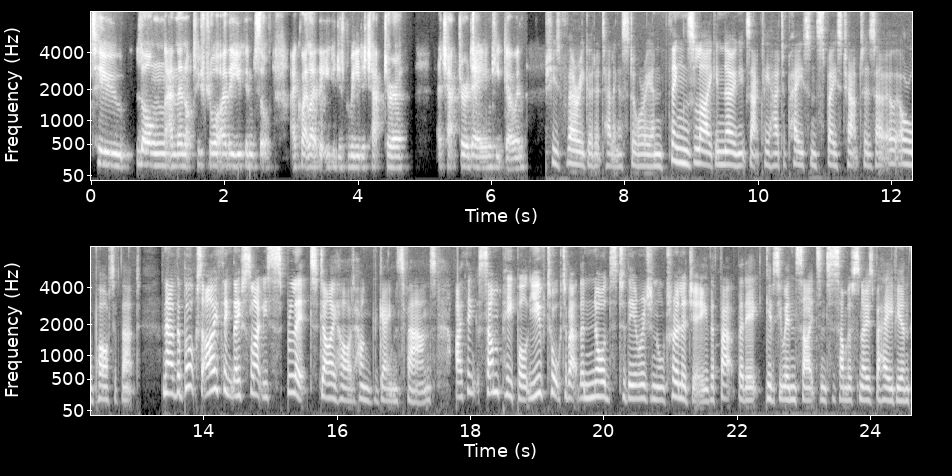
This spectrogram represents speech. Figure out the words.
too long and they're not too short either. You can sort of I quite like that you can just read a chapter a, a chapter a day and keep going. She's very good at telling a story, and things like in knowing exactly how to pace and space chapters are, are all part of that. Now, the books, I think they've slightly split die-hard Hunger Games fans. I think some people, you've talked about the nods to the original trilogy, the fact that it gives you insights into some of Snow's behaviour and,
